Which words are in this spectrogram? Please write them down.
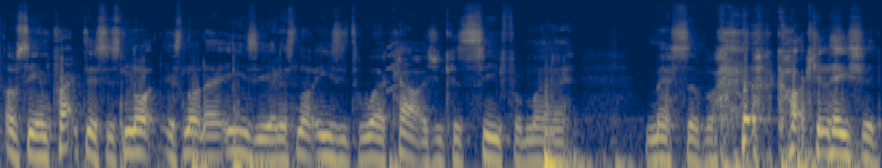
obviously, in practice, it's not it's not that easy, and it's not easy to work out, as you can see from my mess of a calculation.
